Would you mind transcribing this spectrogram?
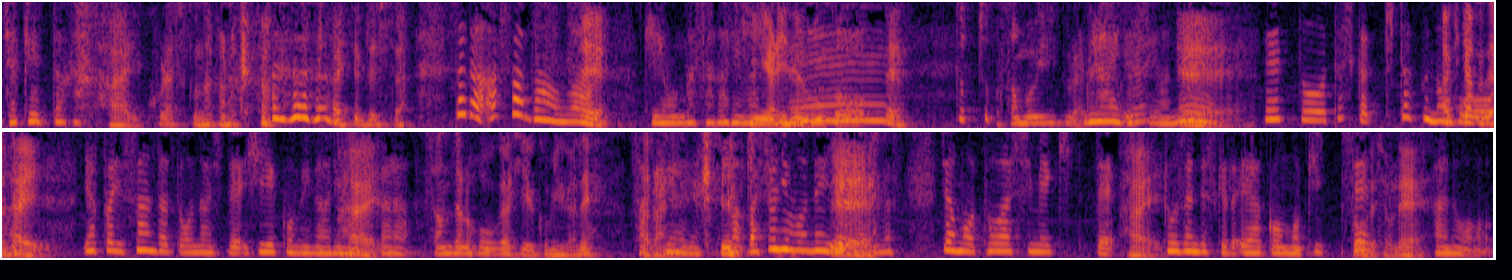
ジャケットが、はい、これはちょっとなかなか 大変でした。ただ、朝晩は気温が下がりますね。ひんやりね、本当、ね、ちょちょっと寒いぐらいですね。ぐらいですよね。えーえっと、確か北区の方北区で、はい、やっぱり三田と同じで冷え込みがありますから、はい、三田の方が冷え込みがね、さらに。まあ、場所にもね、いろいろあります。えー、じゃあもう戸は閉め切って、はい、当然ですけど、エアコンも切って、そうですよね。あの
